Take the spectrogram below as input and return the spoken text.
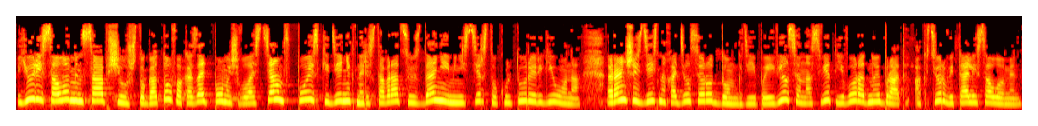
Юрий Соломин сообщил, что готов оказать помощь властям в поиске денег на реставрацию здания Министерства культуры региона. Раньше здесь находился роддом, где и появился на свет его родной брат, актер Виталий Соломин.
